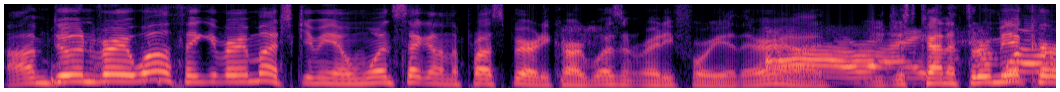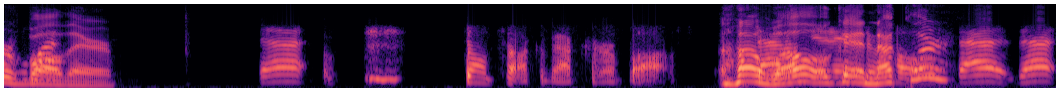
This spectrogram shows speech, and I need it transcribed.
I'm doing very well. Thank you very much. Give me a one second on the prosperity card. Wasn't ready for you there. Uh, You just kind of threw me well, a curveball there. Uh, don't talk about curveballs. well, okay, knuckler. Whole, that that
